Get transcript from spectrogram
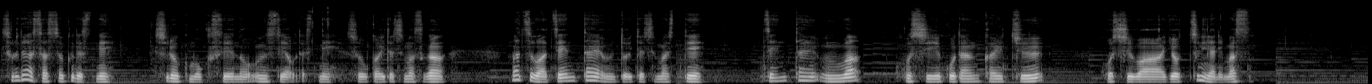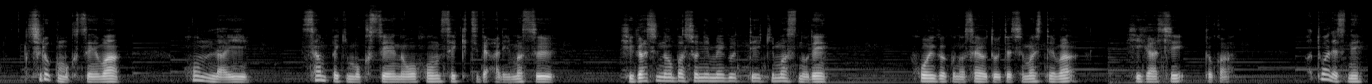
それでは早速ですね、白く木星の運勢をですね、紹介いたしますが、まずは全体運といたしまして、全体運は星5段階中、星は4つになります。白く木星は本来三匹木星の本石地であります東の場所に巡っていきますので法医学の作用といたしましては東とかあとはですね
